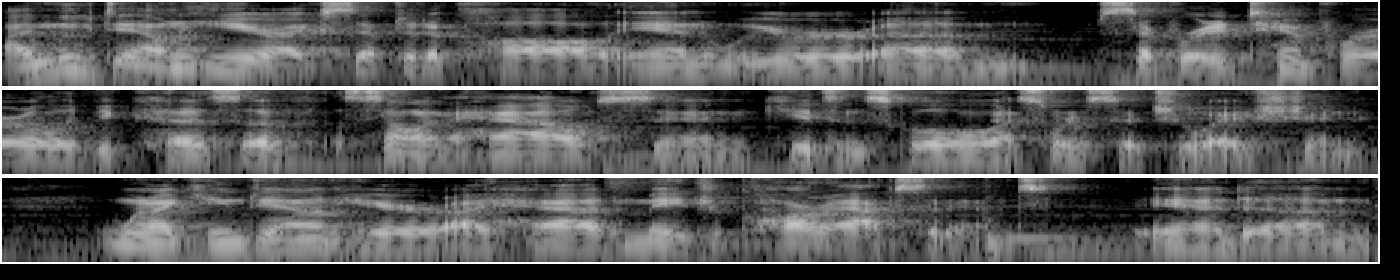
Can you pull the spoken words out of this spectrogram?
I moved down here, I accepted a call, and we were um, separated temporarily because of selling a house and kids in school, that sort of situation when I came down here, I had a major car accident and um,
